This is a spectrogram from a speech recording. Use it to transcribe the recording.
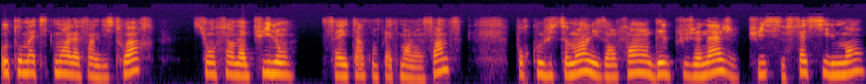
automatiquement à la fin de l'histoire. Si on fait un appui long, ça éteint complètement l'enceinte pour que justement les enfants, dès le plus jeune âge, puissent facilement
